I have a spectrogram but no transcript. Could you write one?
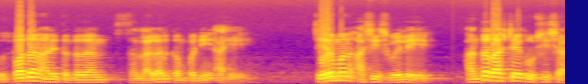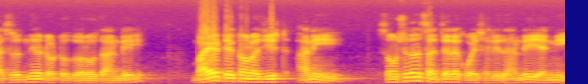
उत्पादन आणि तंत्रज्ञान सल्लागार कंपनी आहे. चेअरमन आशिष वेले आंतरराष्ट्रीय कृषी शास्त्रज्ञ डॉक्टर गौरव दांडे बायोटेक्नॉलॉजिस्ट आणि संशोधन संचालक वैशाली धांडे यांनी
